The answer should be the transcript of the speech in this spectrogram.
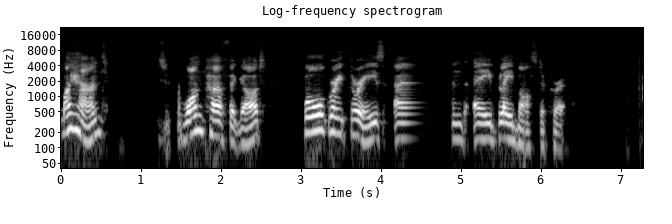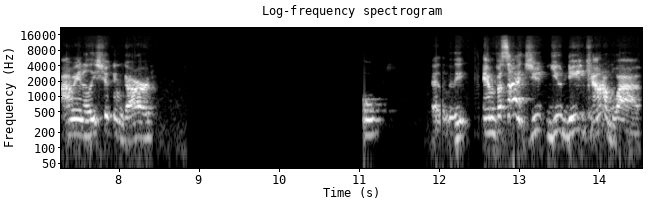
My hand is one perfect guard, four grade threes, and, and a blade master crit. I mean, at least you can guard. Oops. At least, and besides, you you need counterblast.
